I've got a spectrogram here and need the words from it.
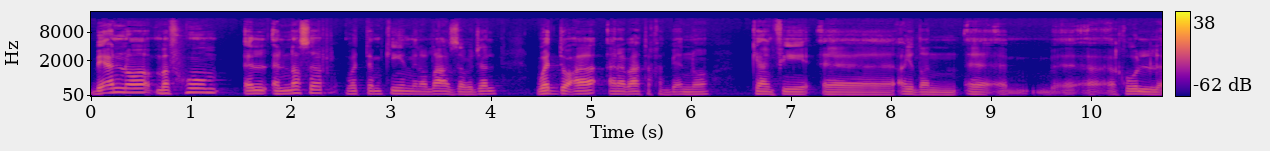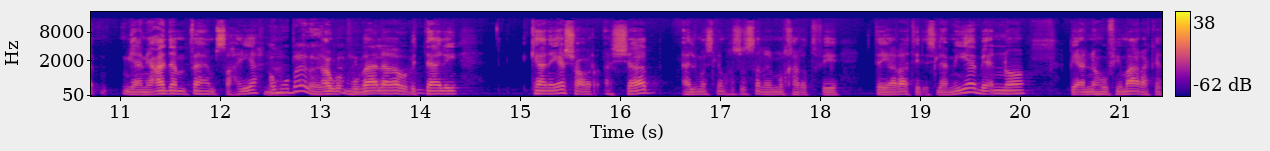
بأنه مفهوم ال- النصر والتمكين من الله عز وجل والدعاء أنا بعتقد بأنه كان في آه، أيضا آه، آه، أقول يعني عدم فهم صحيح أو مبالغة. أو مبالغة وبالتالي كان يشعر الشاب المسلم خصوصا المنخرط في التيارات الإسلامية بأنه بأنه في معركة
